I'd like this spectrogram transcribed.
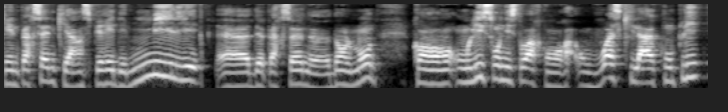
qui est une personne qui a inspiré des milliers euh, de personnes euh, dans le monde. Quand on lit son histoire, quand on, voit ce qu'il a accompli,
